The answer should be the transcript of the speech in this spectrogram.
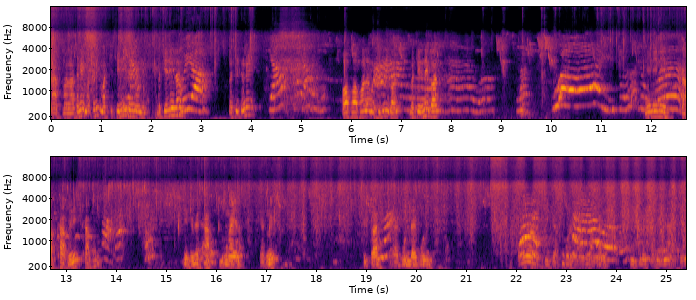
อะมาลาทางนี้มาทางนี้มาชิ้นนี้เลยนะมาชิ้นนี้แล้วมาชิ้นตรงนี้พอพอพอแล้วมาชิ้นนี้ก่อนมาชิ้นนี้ก่อนนี่นี่นี่ขับขับอยู่นี่ขับนี่เห็นไหมขับอยู่ข้างในล่ะอย่างตรงนี้ติดไปได้บุญได้บุญเออติดจากข้างบนไปข้างล่างนั่นติดจะได้ใช้ได้ง่ายเห็นไหม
